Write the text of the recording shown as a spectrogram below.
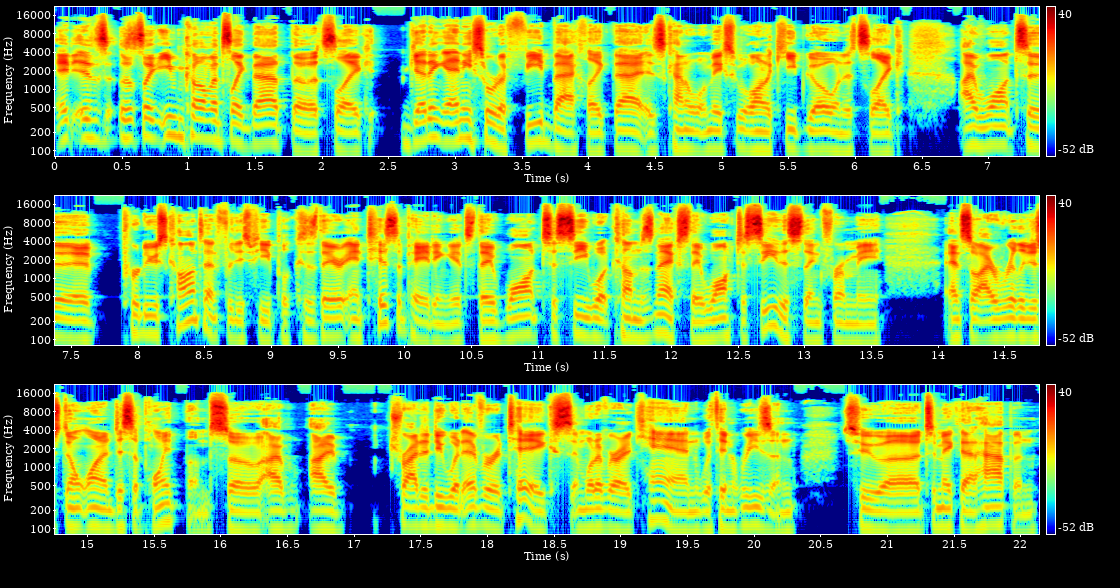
it is it's like even comments like that though it's like getting any sort of feedback like that is kind of what makes me want to keep going. It's like i want to produce content for these people because they're anticipating it. They want to see what comes next. They want to see this thing from me and so I really just don't want to disappoint them. So I I try to do whatever it takes and whatever I can within reason to uh to make that happen.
